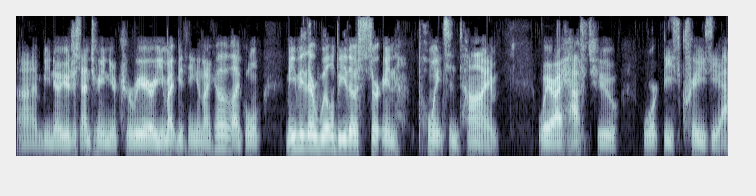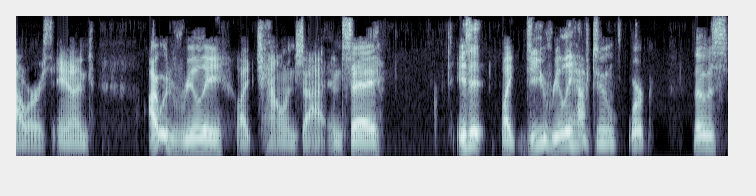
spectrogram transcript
um, you know you're just entering your career you might be thinking like oh like well maybe there will be those certain points in time where I have to work these crazy hours. And I would really like challenge that and say, is it like, do you really have to work those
